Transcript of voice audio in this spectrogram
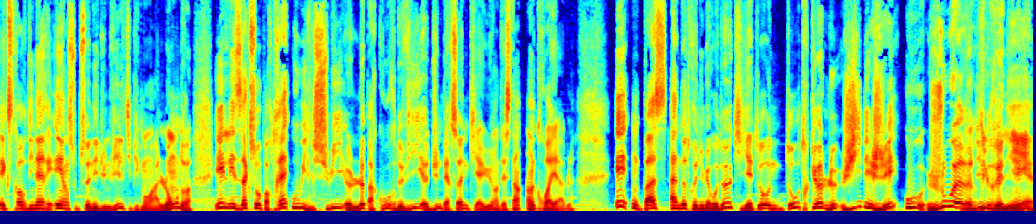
extraordinaires et, insoupçonnées ville, typiquement à Londres. Et les axo-portraits où il suit euh, le parcours de vie euh, d'une personne qui a eu un destin incroyable. Et on passe à notre numéro 2 qui est au- autre que le JDG ou Joueur du, du grenier. grenier.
